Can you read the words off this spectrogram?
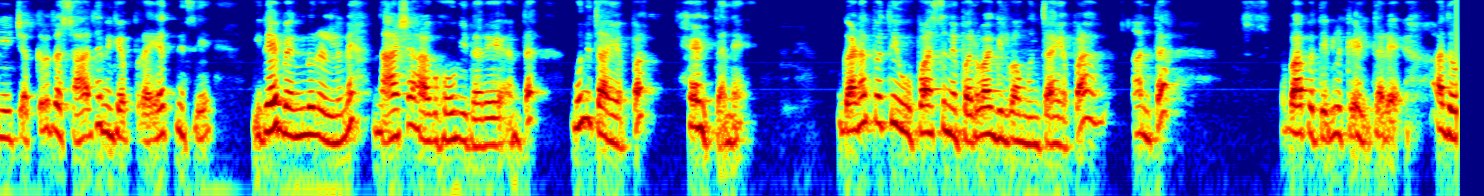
ಈ ಚಕ್ರದ ಸಾಧನೆಗೆ ಪ್ರಯತ್ನಿಸಿ ಇದೇ ಬೆಂಗಳೂರಲ್ಲೇ ನಾಶ ಆಗಿ ಹೋಗಿದ್ದಾರೆ ಅಂತ ಮುನಿತಾಯಪ್ಪ ಹೇಳ್ತಾನೆ. ಗಣಪತಿ ಉಪಾಸನೆ ಪರವಾಗಿಲ್ವಾ ಮುಂತಾಯಪ್ಪ ಅಂತ ಸಭಾಪತಿಗಳು ಕೇಳ್ತಾರೆ. ಅದು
